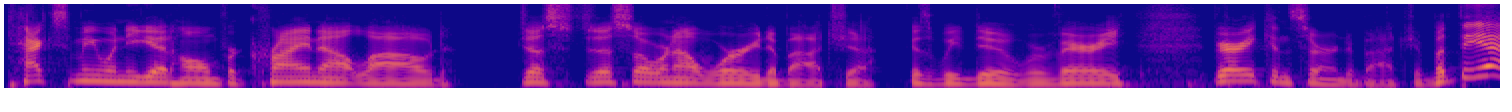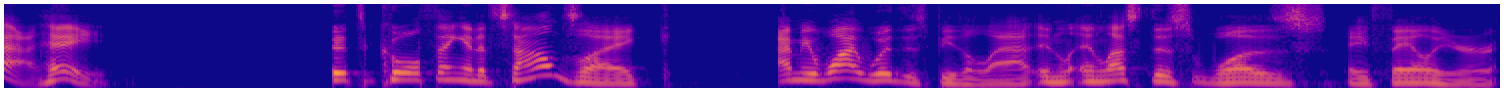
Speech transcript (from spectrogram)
text me when you get home for crying out loud. Just, just so we're not worried about you, because we do. We're very, very concerned about you. But the, yeah, hey, it's a cool thing, and it sounds like I mean, why would this be the last? Unless this was a failure,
